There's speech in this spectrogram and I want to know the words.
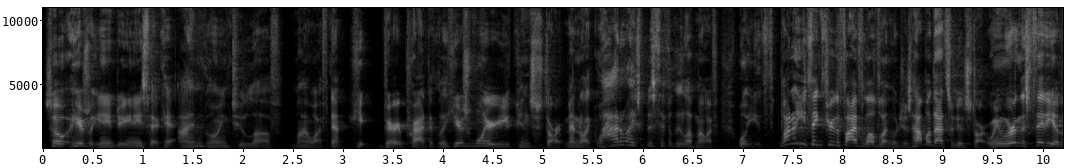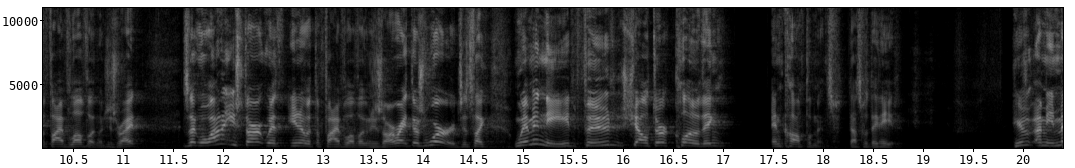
So here's what you need to do. You need to say, okay, I'm going to love my wife. Now, he, very practically, here's where you can start. Men are like, well, how do I specifically love my wife? Well, why don't you think through the five love languages? How about that's a good start? I mean, we're in the city of the five love languages, right? It's like, well, why don't you start with, you know what the five love languages are, right? There's words. It's like women need food, shelter, clothing, and compliments. That's what they need. Here's, I mean,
